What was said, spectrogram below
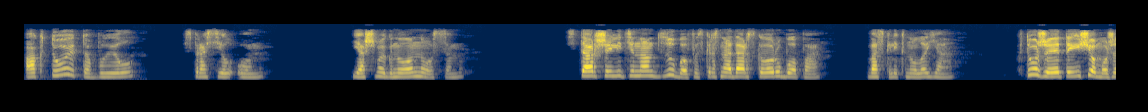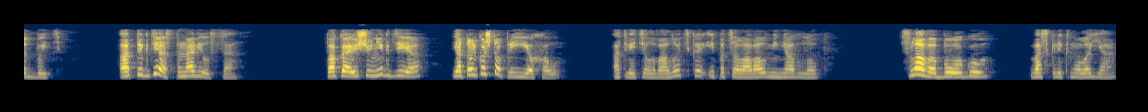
«А кто это был?» — спросил он. Я шмыгнула носом. «Старший лейтенант Зубов из Краснодарского РУБОПа!» — воскликнула я. «Кто же это еще может быть? А ты где остановился?» «Пока еще нигде. Я только что приехал», — ответил Володька и поцеловал меня в лоб. Слава Богу, воскликнула я.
